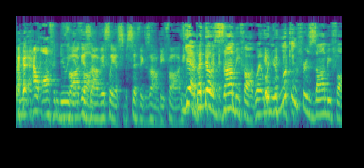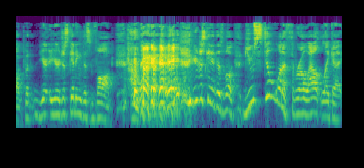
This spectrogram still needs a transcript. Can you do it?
how, many, how often do we Fog get is obviously a specific zombie fog. Yeah, but no zombie fog. When, when you're looking for zombie fog, but you're you're just getting this fog. Um, you're just getting this fog. You still want to throw out like a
